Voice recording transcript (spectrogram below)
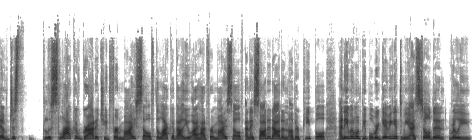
of just this lack of gratitude for myself, the lack of value I had for myself, and I sought it out in other people. And even when people were giving it to me, I still didn't really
